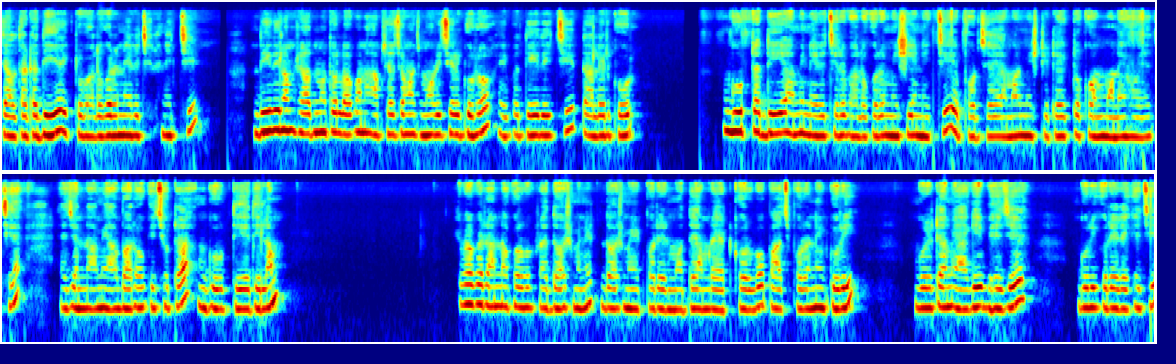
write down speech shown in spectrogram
চালতাটা দিয়ে একটু ভালো করে নেড়ে চেড়ে নিচ্ছি। দিয়ে দিলাম স্বাদ মতো লবণ, হাফ চা চামচ মরিচের গুঁড়ো, এবার দিয়ে দিচ্ছি তালের গুড়। গুড়টা দিয়ে আমি নেড়ে চেড়ে ভালো করে মিশিয়ে নিচ্ছি। এ পর্যায়ে আমার মিষ্টিটা একটু কম মনে হয়েছে এই জন্য আমি আবারও কিছুটা গুড় দিয়ে দিলাম। এভাবে রান্না করব প্রায় দশ মিনিট। দশ মিনিট পর এর মধ্যে আমরা অ্যাড করব পাঁচ ফোড়নের গুঁড়ি। গুঁড়িটা আমি আগেই ভেজে গুঁড়ি করে রেখেছি।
